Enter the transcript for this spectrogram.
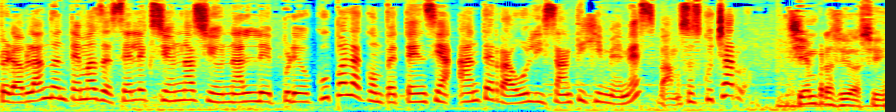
pero hablando en temas de selección nacional, ¿le preocupa la competencia ante Raúl y Santi Jiménez? Vamos a escucharlo. Siempre ha sido así,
